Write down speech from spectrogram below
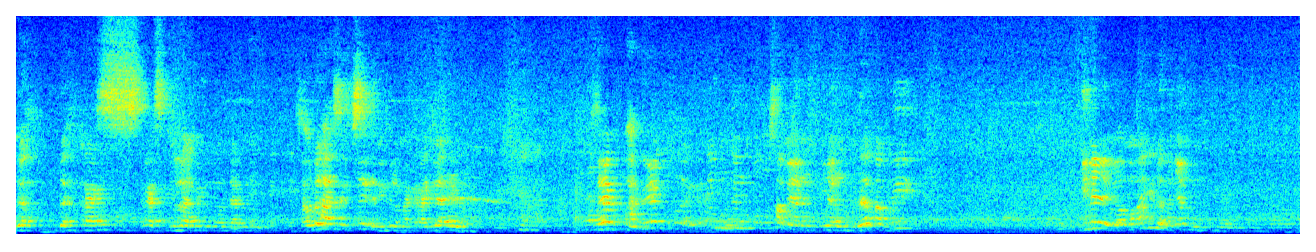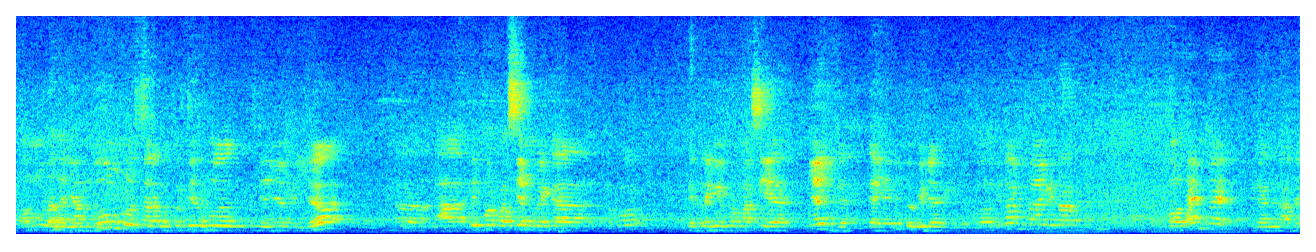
udah udah crash crash gila gitu dan saya udah hasil sih jadi filmmaker aja gitu. Saya akhirnya ini mungkin keputusan yang yang berat tapi gini deh ngomong aja udah nyambung. Kamu udah gak nyambung terus cara bekerja rumah kerjanya beda uh, informasi yang mereka apa gathering informasinya juga kayaknya berbeda gitu kalau kita misalnya kita kalau saya dengan ada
